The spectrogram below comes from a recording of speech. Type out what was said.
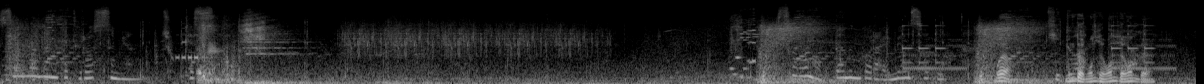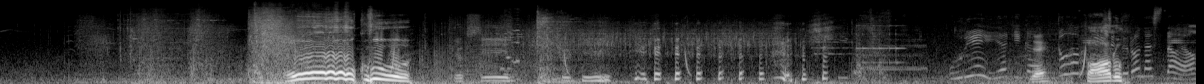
쓸만한 게 들었으면 좋겠어요. 소용없다는 걸 알면서도 뭐야 뭔데 뭔데 뭔데. 뭔데 오 굿 역시 꿀피 우리의 이야기가 예? 또한 바로. 늘어났어요.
